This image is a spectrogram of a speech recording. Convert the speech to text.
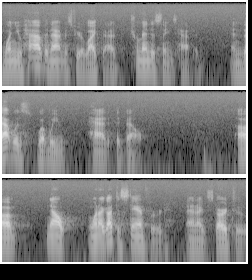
when you have an atmosphere like that, tremendous things happen. And that was what we had at Bell. Um, now, when I got to Stanford and I started to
